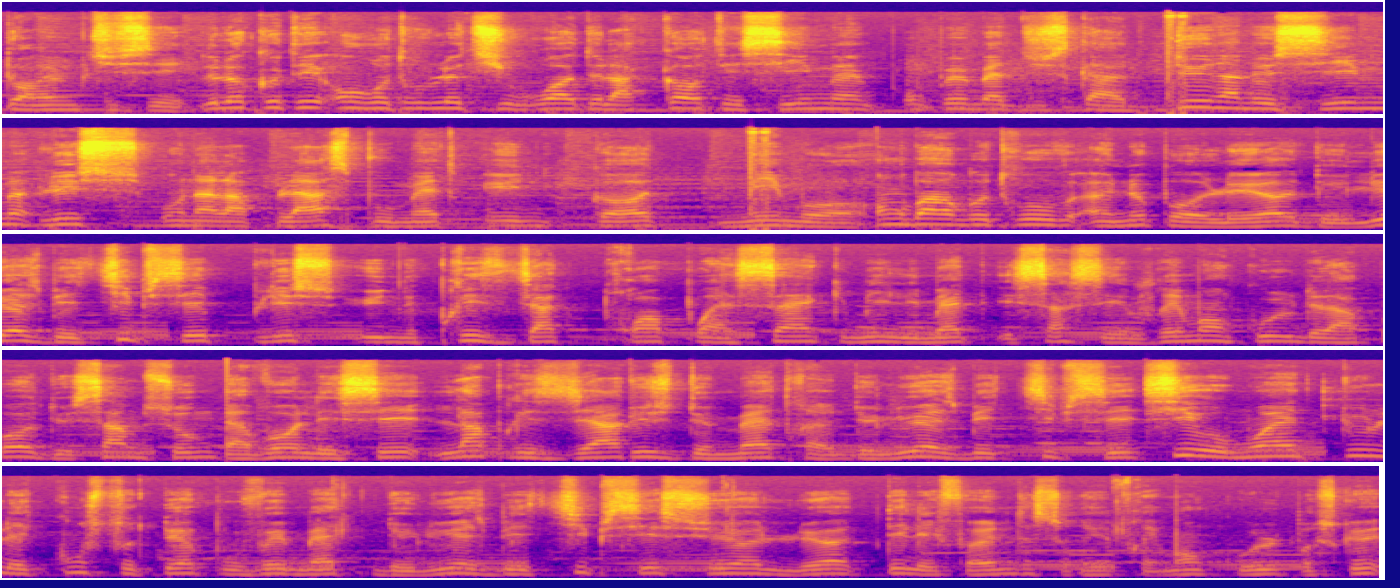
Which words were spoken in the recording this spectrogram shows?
toi-même tu sais. De l'autre côté, on retrouve le tiroir de la carte SIM on peut mettre jusqu'à 2 nano SIM, plus on a la place pour mettre une code mémoire. En bas, on retrouve un haut-parleur de l'USB type C plus une prise jack 3.5 mm et ça c'est vraiment cool de la part de Samsung d'avoir laissé la prise jack plus de mettre de l'USB type C. Si au moins tous les constructeurs pouvaient mettre de l'USB type C sur leur téléphone, ça serait vraiment cool parce que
